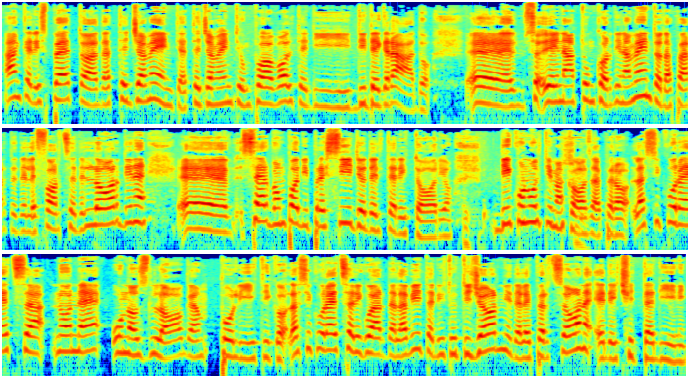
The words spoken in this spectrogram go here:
anche rispetto ad atteggiamenti, atteggiamenti un po' a volte di, di degrado. Eh, in atto un coordinamento da parte delle forze dell'ordine, eh, serve un po' di presidio del territorio. Dico un'ultima sì. cosa però, la sicurezza non è uno slogan politico, la sicurezza riguarda la vita di tutti i giorni delle persone e dei cittadini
